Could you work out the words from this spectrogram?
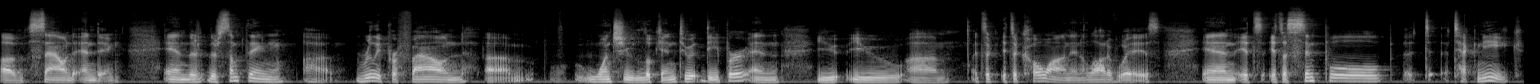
of sound ending. And there, there's something uh, really profound um, once you look into it deeper, and you you um, it's a it's a koan in a lot of ways, and it's it's a simple t- technique,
